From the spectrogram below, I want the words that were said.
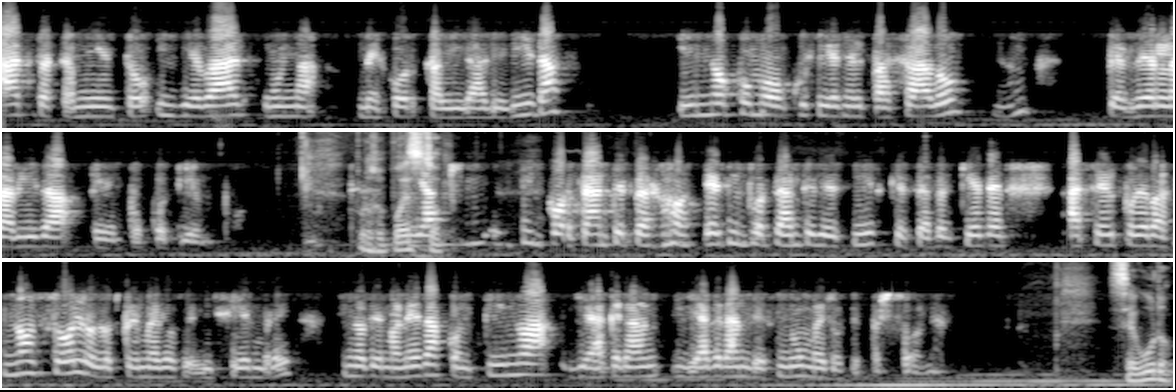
a tratamiento y llevar una mejor calidad de vida y no como ocurría en el pasado, perder la vida en poco tiempo. Por supuesto. es importante, perdón, es importante decir que se requieren hacer pruebas no solo los primeros de diciembre, sino de manera continua y a, gran, y a grandes números de personas. Seguro.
